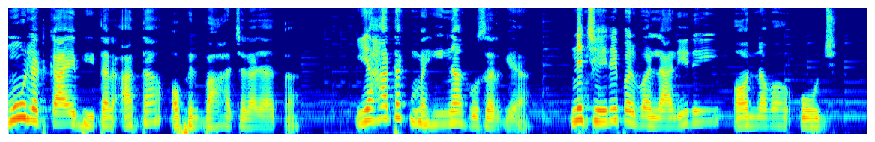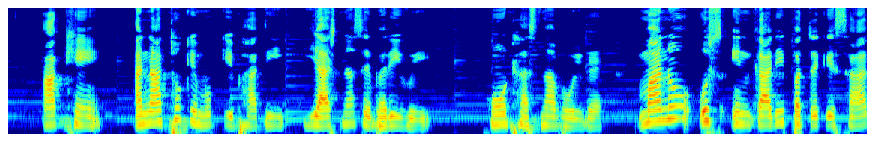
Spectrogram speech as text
मुँह लटकाए भीतर आता और फिर बाहर चला जाता। यहाँ तक महीना गुजर गया। न चेहरे पर वह लाली रही और न वह ओझ आँखें अनाथों के मुख की भांति याचना से भरी हुई। होठ हंसना भूल गए। मानो उस इनकारी पत्र के साथ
